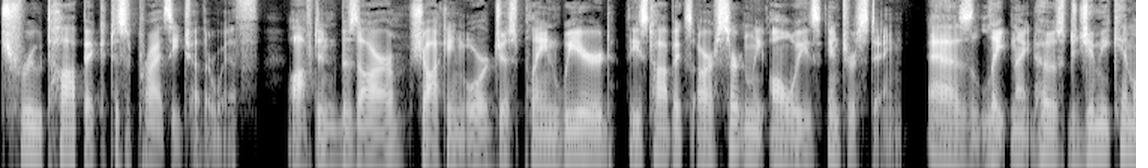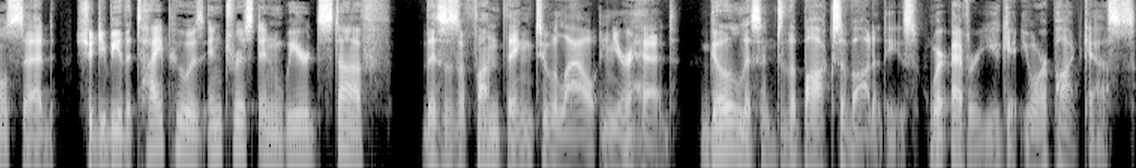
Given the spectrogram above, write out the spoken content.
true topic to surprise each other with. Often bizarre, shocking, or just plain weird, these topics are certainly always interesting. As late night host Jimmy Kimmel said, Should you be the type who has interest in weird stuff, this is a fun thing to allow in your head. Go listen to the Box of Oddities wherever you get your podcasts.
